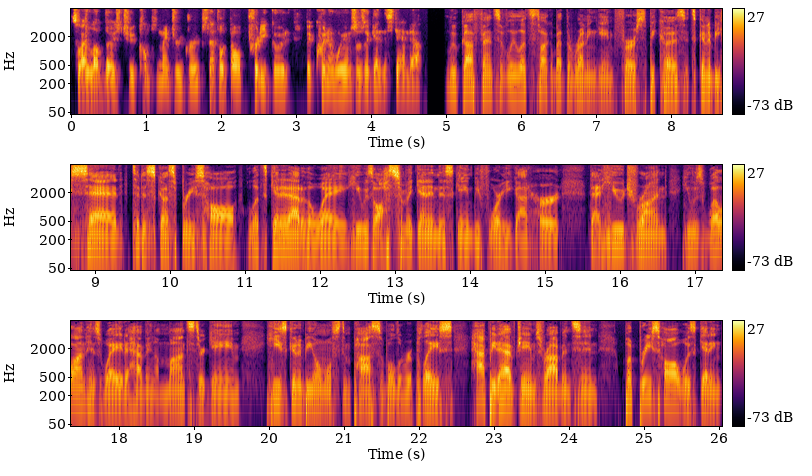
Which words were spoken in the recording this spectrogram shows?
So I love those two complementary groups. I thought they were pretty good, but Quinnen Williams was again the standout. Luke, offensively, let's talk about the running game first because it's going to be sad to discuss Breece Hall. Let's get it out of the way. He was awesome again in this game before he got hurt. That huge run, he was well on his way to having a monster game. He's going to be almost impossible to replace. Happy to have James Robinson, but Breece Hall was getting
